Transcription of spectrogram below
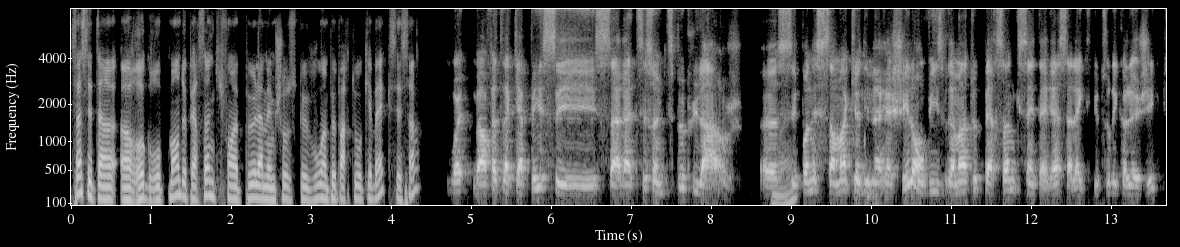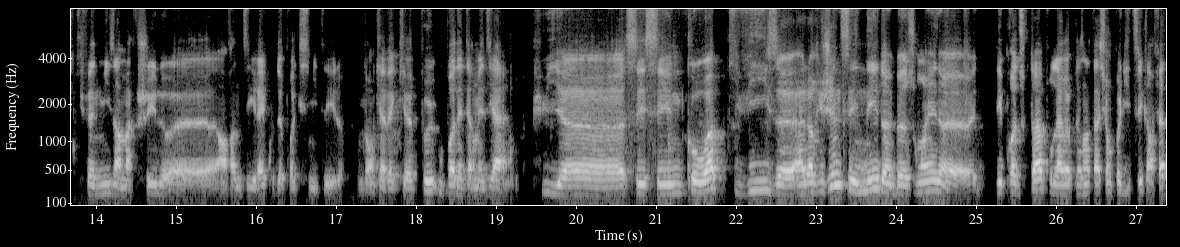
Ça, c'est un, regroupement de personnes qui font un peu la même chose que vous, un peu partout au Québec, c'est ça? Oui, ben, en fait, la CAP, ça ratisse un petit peu plus large. Euh, c'est pas nécessairement que des maraîchers. Là. On vise vraiment toute personne qui s'intéresse à l'agriculture écologique et qui fait une mise en marché euh, en vente directe ou de proximité. Donc avec euh, peu ou pas d'intermédiaires. Puis c'est une coop qui vise, à l'origine, c'est né d'un besoin des producteurs pour la représentation politique, en fait.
